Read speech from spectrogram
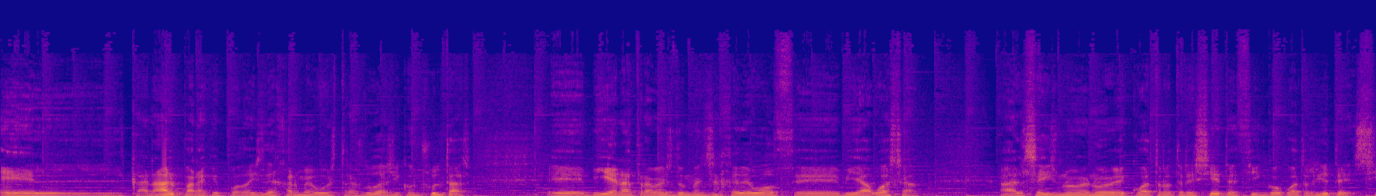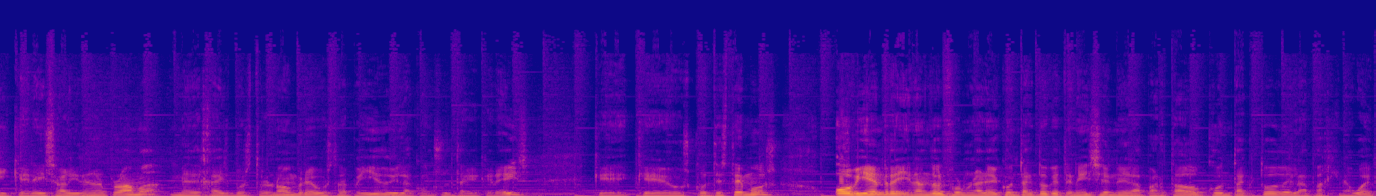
el canal para que podáis dejarme vuestras dudas y consultas, eh, bien a través de un mensaje de voz eh, vía WhatsApp al 699-437-547 si queréis salir en el programa, me dejáis vuestro nombre, vuestro apellido y la consulta que queréis que, os contestemos, o bien rellenando el formulario de contacto que tenéis en el apartado contacto de la página web.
